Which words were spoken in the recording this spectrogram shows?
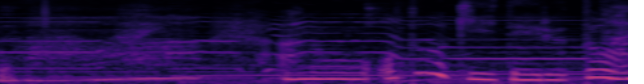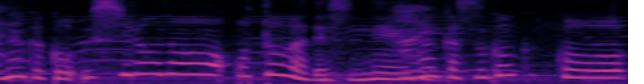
あー。あの音を聞いていると、はい。なんかこう後ろの音がですね、はい。なんかすごくこ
